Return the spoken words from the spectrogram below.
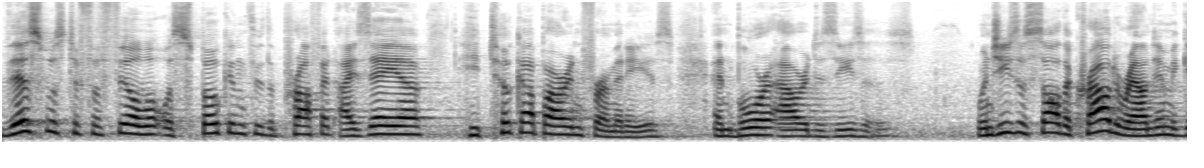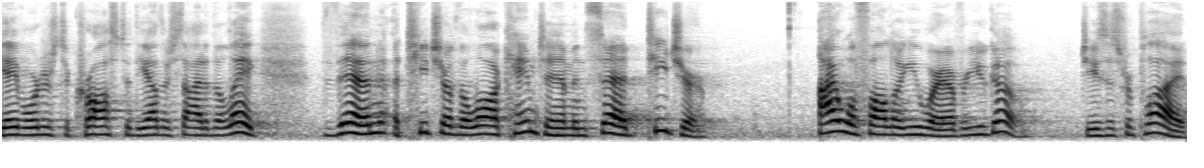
This was to fulfill what was spoken through the prophet Isaiah. He took up our infirmities and bore our diseases. When Jesus saw the crowd around him, he gave orders to cross to the other side of the lake. Then a teacher of the law came to him and said, Teacher, I will follow you wherever you go. Jesus replied,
